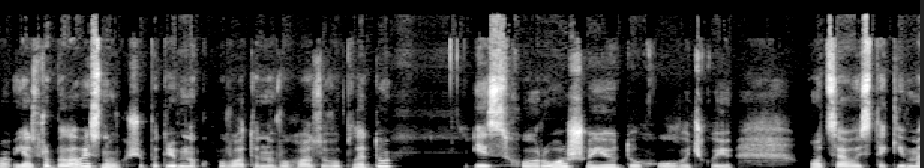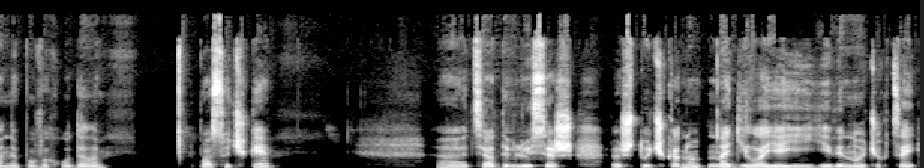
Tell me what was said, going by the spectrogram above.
Ну, я зробила висновок, що потрібно купувати нову газову плиту із хорошою духовочкою. Оце ось такі в мене повиходили пасочки. Е, Ця, дивлюся, ж штучка. Ну, наділа я її віночок цей.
